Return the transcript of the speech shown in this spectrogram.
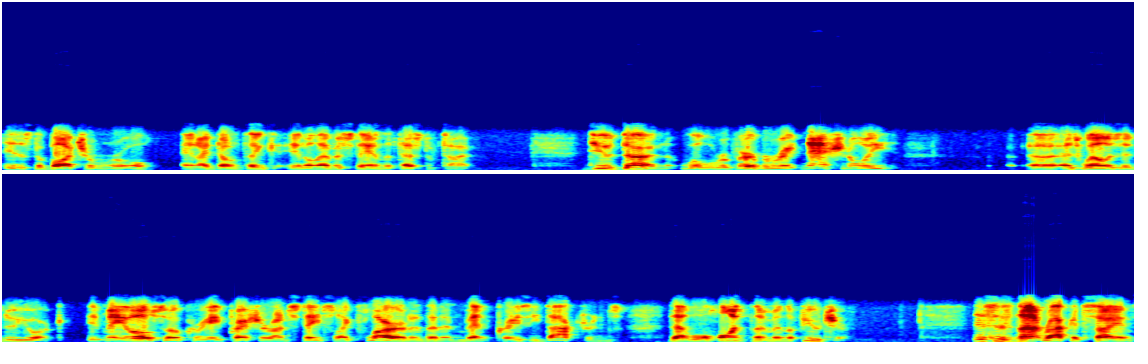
is the Bartram rule, and I don't think it'll ever stand the test of time. Dieudonne will reverberate nationally uh, as well as in New York. It may also create pressure on states like Florida that invent crazy doctrines that will haunt them in the future. This is not rocket science,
